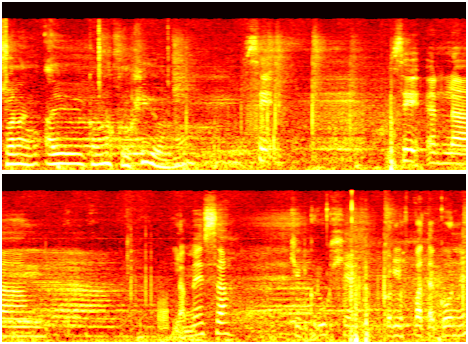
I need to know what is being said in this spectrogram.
Suenan, hay como unos crujidos, ¿no? Sí, sí, es la, la mesa que cruje con los patacones.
